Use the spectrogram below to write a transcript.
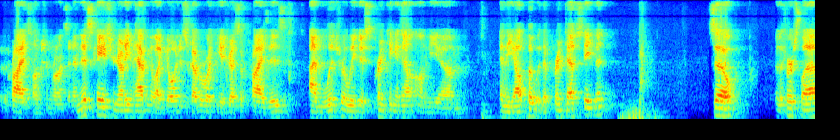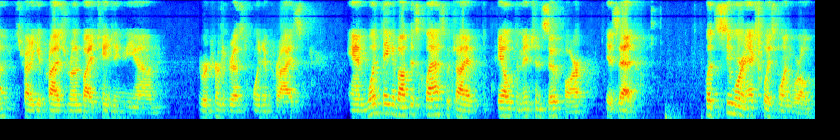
the prize function runs. And in this case, you're not even having to like go and discover what the address of prize is. I'm literally just printing it out on the um, in the output with a printf statement. So for the first lab, let's try to get prize run by changing the, um, the return address point at prize. And one thing about this class, which I've failed to mention so far, is that let's assume we're in exploits one world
